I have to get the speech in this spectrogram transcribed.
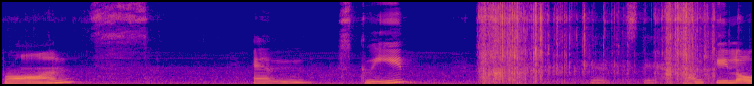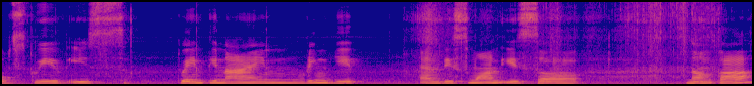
prawns and squid there one kilo of squid is 29 ringgit. And this one is uh, nangka.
